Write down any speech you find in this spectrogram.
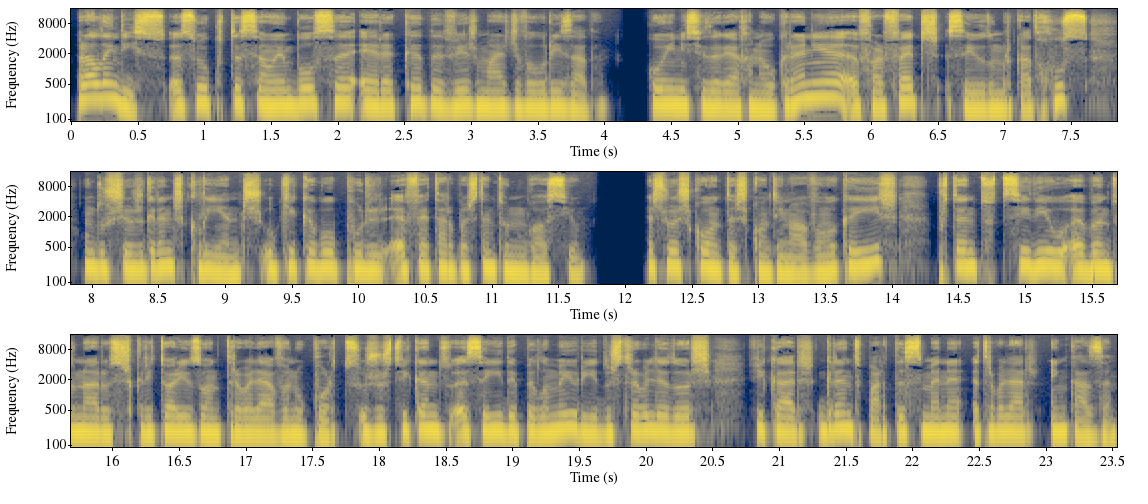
Para além disso, a sua cotação em bolsa era cada vez mais desvalorizada. Com o início da guerra na Ucrânia, a Farfetch saiu do mercado russo, um dos seus grandes clientes, o que acabou por afetar bastante o negócio. As suas contas continuavam a cair, portanto, decidiu abandonar os escritórios onde trabalhava no Porto, justificando a saída pela maioria dos trabalhadores ficar grande parte da semana a trabalhar em casa.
